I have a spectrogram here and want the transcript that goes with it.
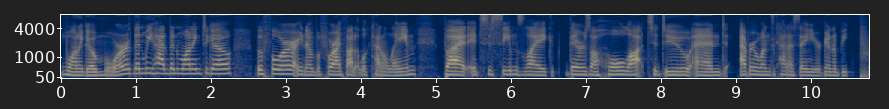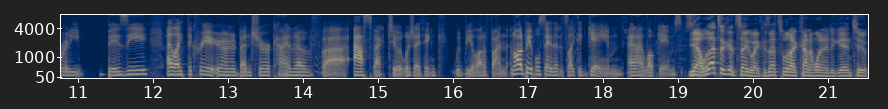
want to go more than we had been wanting to go before. You know, before I thought it looked kind of lame, but it just seems like there's a whole lot to do, and everyone's kind of saying you're going to be pretty busy. I like the create your own adventure kind of uh, aspect to it, which I think would be a lot of fun. And a lot of people say that it's like a game, and I love games. so- Yeah, well, that's a good segue because that's what I kind of wanted to get into.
